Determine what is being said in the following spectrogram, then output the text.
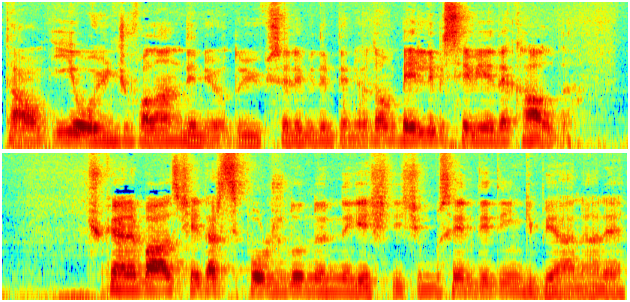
tamam iyi oyuncu falan deniyordu, yükselebilir deniyordu ama belli bir seviyede kaldı. Çünkü hani bazı şeyler sporculuğun önüne geçtiği için bu senin dediğin gibi yani hani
